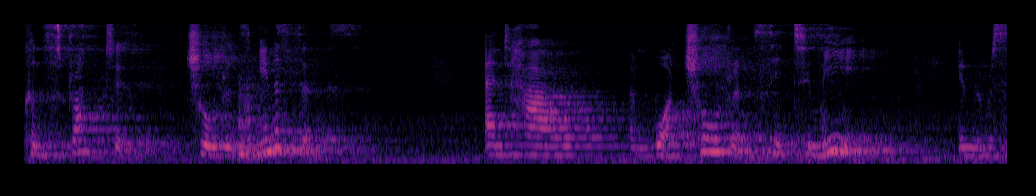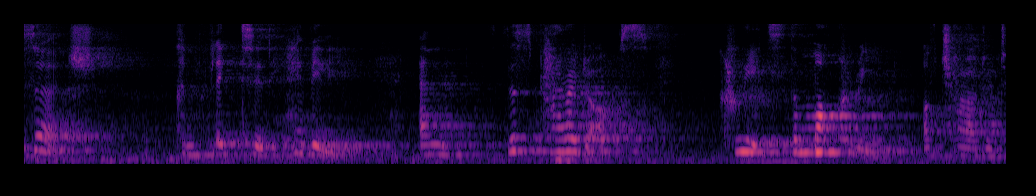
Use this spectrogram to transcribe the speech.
constructed children's innocence and how and what children said to me in the research conflicted heavily. And this paradox creates the mockery of childhood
